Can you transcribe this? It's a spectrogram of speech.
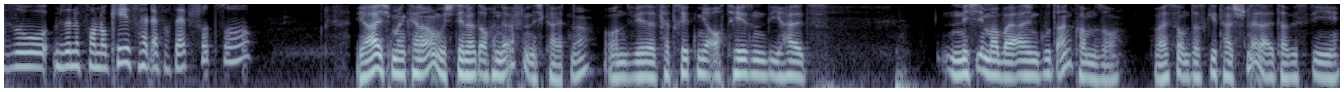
so im Sinne von, okay, ist halt einfach Selbstschutz so? Ja, ich meine, keine Ahnung, wir stehen halt auch in der Öffentlichkeit, ne? Und wir vertreten ja auch Thesen, die halt nicht immer bei allen gut ankommen, so. Weißt du, und das geht halt schnell, Alter, bis die,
